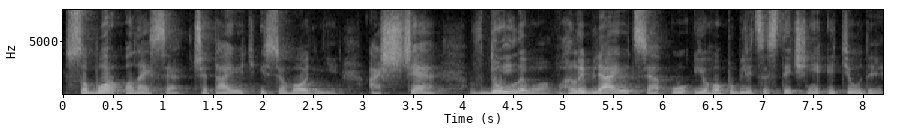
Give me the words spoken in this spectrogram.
Собор Олеся читають і сьогодні, а ще вдумливо вглибляються у його публіцистичні етюди,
